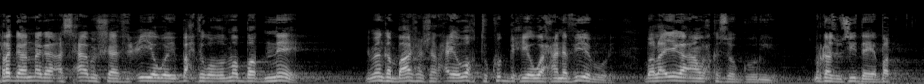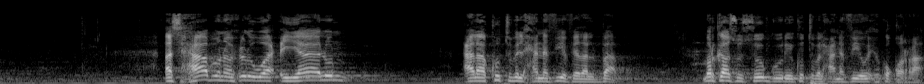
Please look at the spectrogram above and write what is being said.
ragga annaga asxaabu shaaficiya way baxdigooda ma badnee nimankan baasha sharxaya wakhti ku bixiyo waa xanafiya buu bal ayaga aan wax ka soo gooriyo markaasuu sii daya bad. Asxaabuna wuxuu uhi waa calaa kutub alxanafiya fi hada albaab markaasuu soo guuriyey kutub alxanafiya wixii ku qoraa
